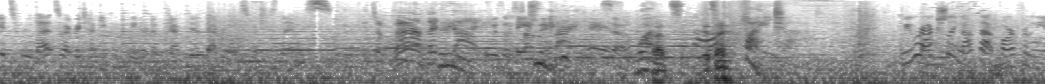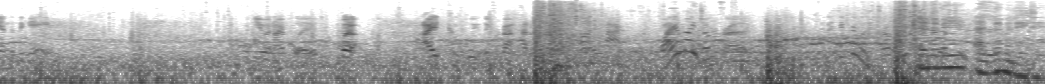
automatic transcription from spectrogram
it's roulette, so every time you complete an objective, everyone switches limbs. It's a perfect day. It was amazing. so One. That's insane. Fight. we were actually not that far from the end of the game when you and I played, but I completely forgot how to play. Why am I Junkrat? I think I was drunk. Enemy eliminated.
